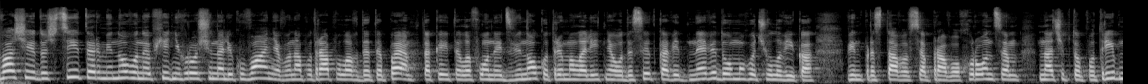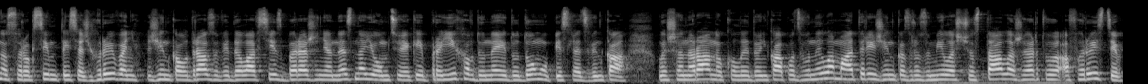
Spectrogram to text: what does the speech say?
Вашій дочці терміново необхідні гроші на лікування. Вона потрапила в ДТП. Такий телефонний дзвінок отримала літня одеситка від невідомого чоловіка. Він представився правоохоронцем, начебто потрібно 47 тисяч гривень. Жінка одразу віддала всі збереження незнайомцю, який приїхав до неї додому після дзвінка. Лише на ранок, коли донька подзвонила матері, жінка зрозуміла, що стала жертвою аферистів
